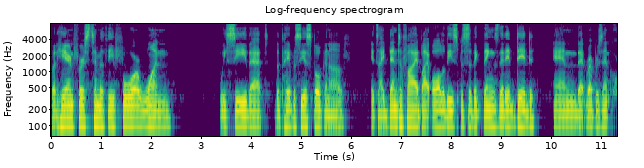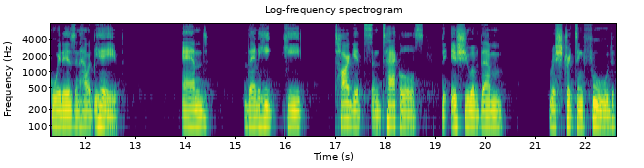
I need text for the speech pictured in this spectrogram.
But here in 1 Timothy 4 1, we see that the papacy is spoken of it's identified by all of these specific things that it did and that represent who it is and how it behaved. And then he he targets and tackles the issue of them restricting food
